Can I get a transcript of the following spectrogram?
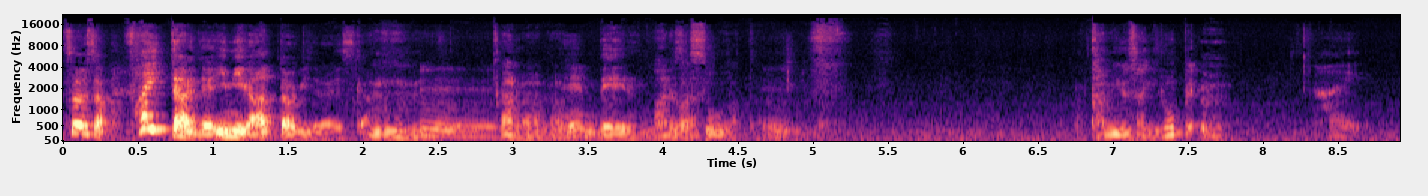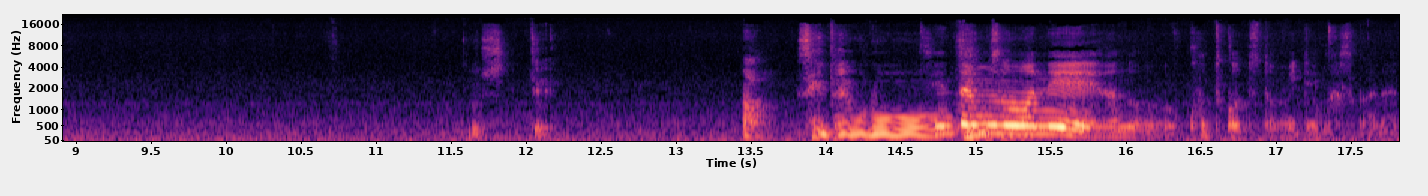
それさファイターで意味があったわけじゃないですか、うん。うん。あるあるある、ねベールに。あれはすごかった、うん。神うさぎロペ。はい。そしてあ戦隊もの戦隊ものはねあのコツコツと見てますからね、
